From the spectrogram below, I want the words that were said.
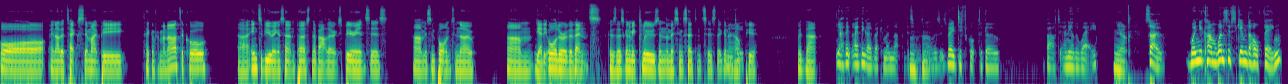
or in other texts, it might be taken from an article, uh, interviewing a certain person about their experiences. Um, it's important to know, um, yeah, the order of events because there's going to be clues in the missing sentences that are going to help you with that. Yeah, I think I think I'd recommend that for this one as Mhm. well. It's, it's very difficult to go about it any other way. Yeah. So when you come, once you've skimmed the whole thing,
